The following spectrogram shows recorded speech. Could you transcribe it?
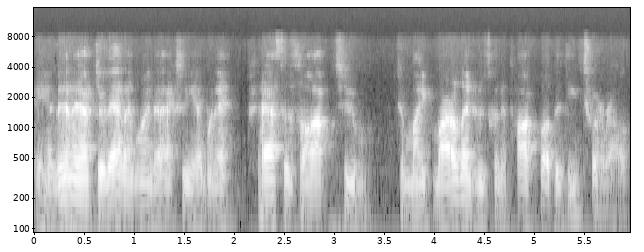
and then after that, I'm going to actually I'm going to pass this off to to Mike Marlin, who's going to talk about the detour route.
